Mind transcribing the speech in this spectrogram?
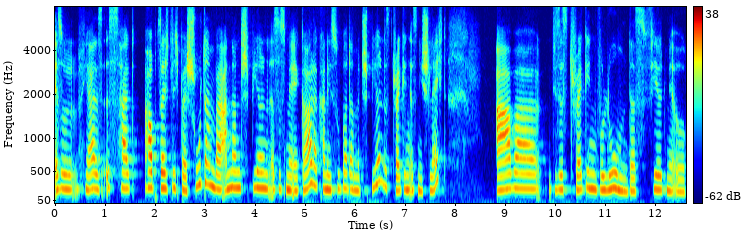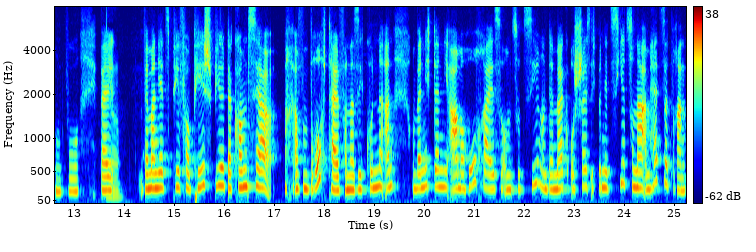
also ja, es ist halt hauptsächlich bei Shootern, bei anderen Spielen ist es mir egal, da kann ich super damit spielen. Das Tracking ist nicht schlecht. Aber dieses Tracking-Volumen, das fehlt mir irgendwo. Weil, ja. wenn man jetzt PvP spielt, da kommt es ja auf einen Bruchteil von einer Sekunde an. Und wenn ich dann die Arme hochreiße, um zu zielen und dann merke, oh Scheiße, ich bin jetzt hier zu nah am Headset dran.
